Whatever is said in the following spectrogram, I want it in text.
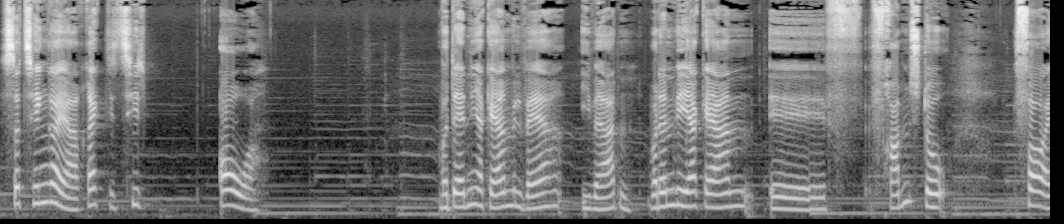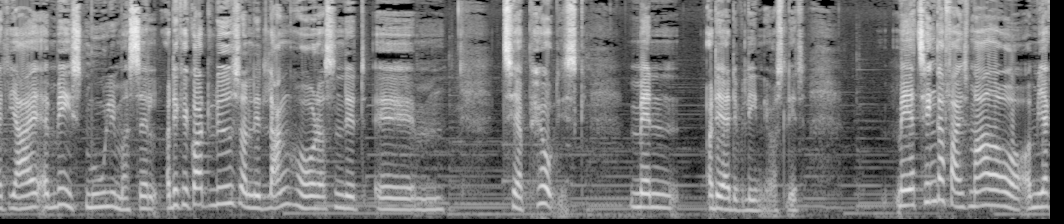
Så tænker jeg rigtig tit over, hvordan jeg gerne vil være i verden. Hvordan vil jeg gerne øh, fremstå, for at jeg er mest mulig mig selv. Og det kan godt lyde sådan lidt langhårdt og sådan lidt øh, terapeutisk, men, og det er det vel egentlig også lidt. Men jeg tænker faktisk meget over, om jeg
